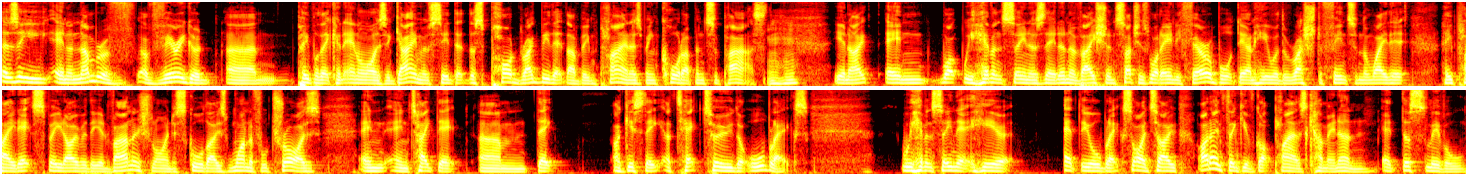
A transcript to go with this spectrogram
Izzy and a number of, of very good um, people that can analyse a game have said that this pod rugby that they've been playing has been caught up and surpassed. You know, and what we haven't seen is that innovation, such as what Andy Farrell brought down here with the rush defence and the way that he played at speed over the advantage line to score those wonderful tries and and take that um, that I guess the attack to the All Blacks. We haven't seen that here at the All Black side. So I don't think you've got players coming in at this level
